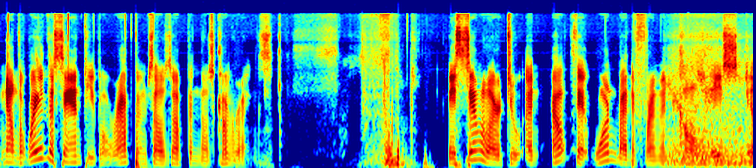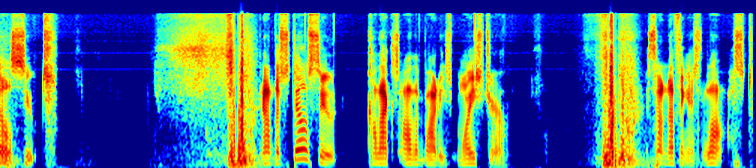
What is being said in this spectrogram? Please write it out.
Now, the way the Sand People wrap themselves up in those coverings is similar to an outfit worn by the Fremen called a still suit. Now, the still suit collects all the body's moisture so nothing is lost.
